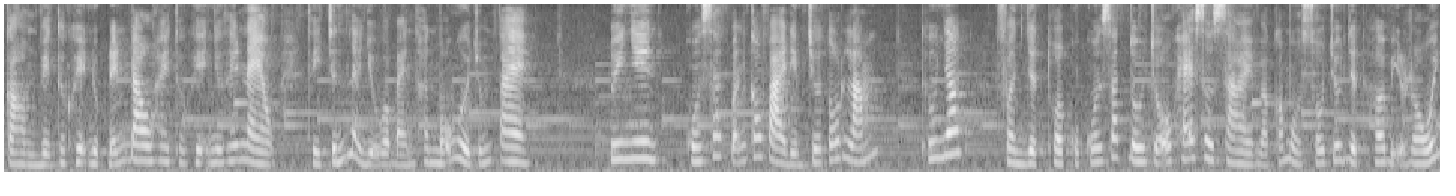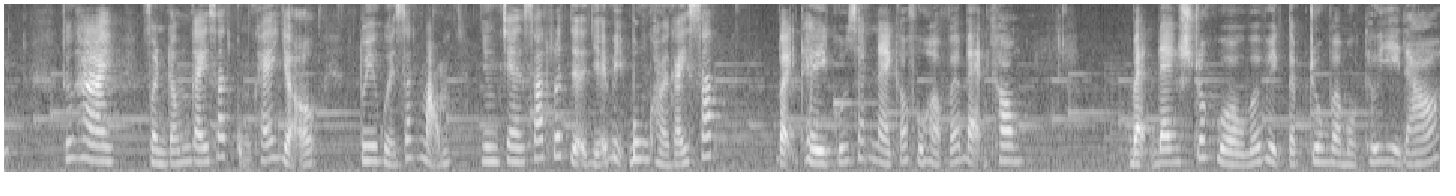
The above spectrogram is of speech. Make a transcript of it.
Còn việc thực hiện được đến đâu hay thực hiện như thế nào thì chính là dựa vào bản thân mỗi người chúng ta. Tuy nhiên, cuốn sách vẫn có vài điểm chưa tốt lắm. Thứ nhất, phần dịch thuật của cuốn sách đôi chỗ khá sơ sài và có một số chú dịch hơi bị rối. Thứ hai, phần đóng gáy sách cũng khá dở. Tuy quyển sách mỏng, nhưng trang sách rất dễ dễ bị bung khỏi gáy sách. Vậy thì cuốn sách này có phù hợp với bạn không? Bạn đang struggle với việc tập trung vào một thứ gì đó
